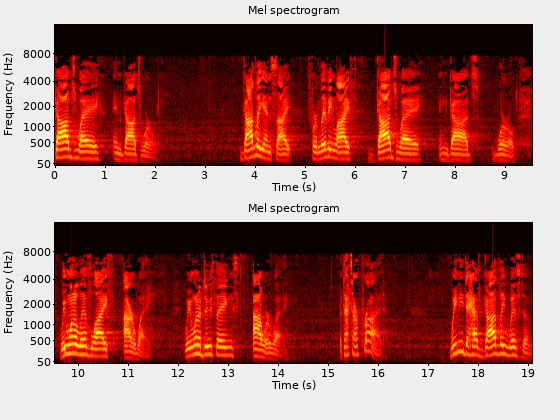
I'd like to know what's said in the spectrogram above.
God's way in God's world. Godly insight for living life God's way in God's world. We want to live life our way. We want to do things our way. But that's our pride. We need to have godly wisdom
